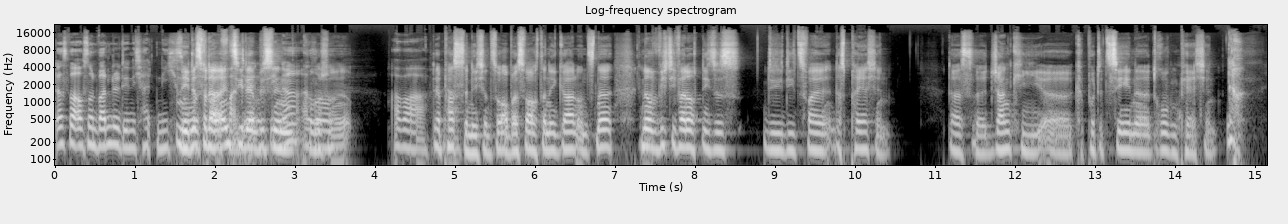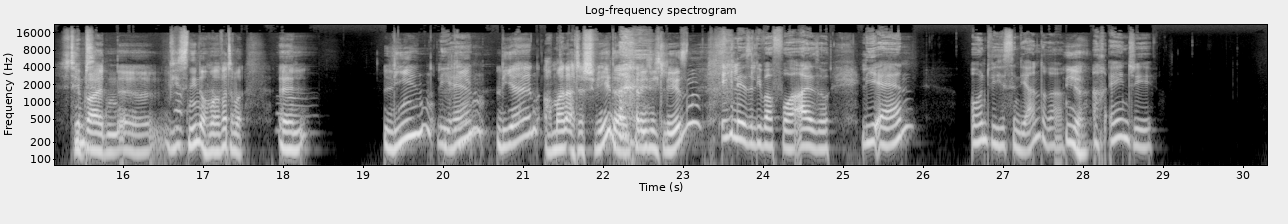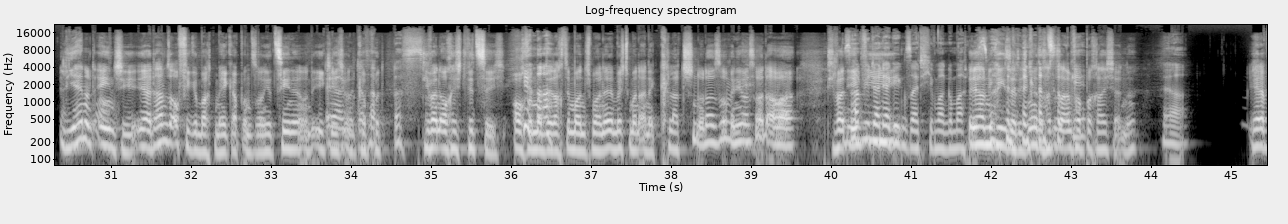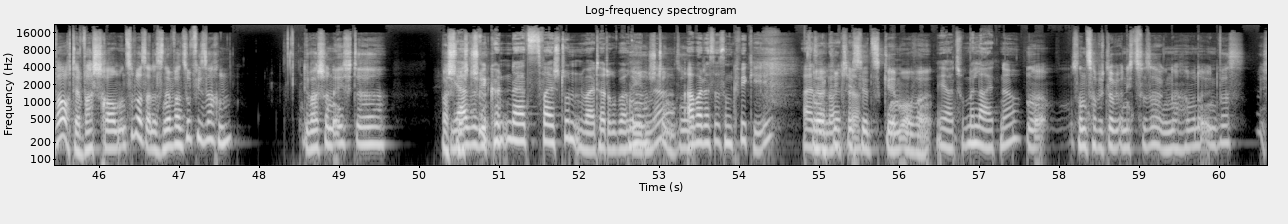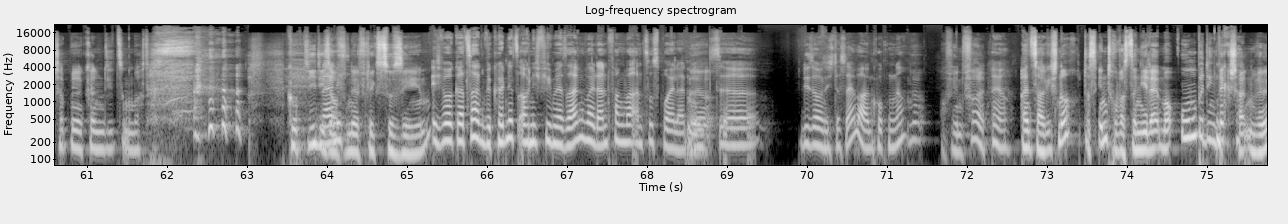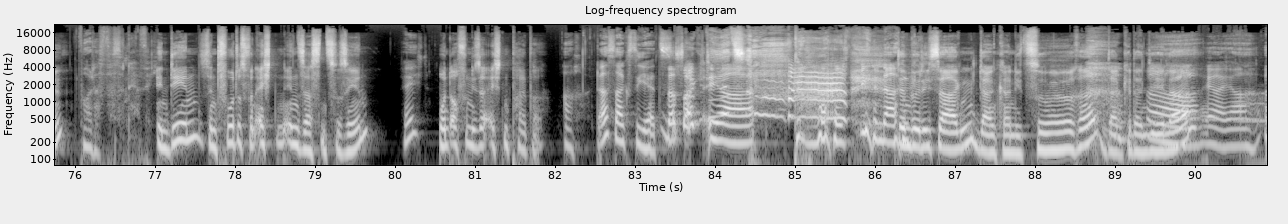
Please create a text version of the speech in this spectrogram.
das war auch so ein Wandel, den ich halt nicht so. nee, das war der einzige, der ein bisschen Ne? komisch war, Also, ja. aber. Der passte nicht und so, aber es war auch dann egal uns, ne? Genau, wichtig war noch dieses, die, die zwei, das Pärchen. Das äh, Junkie, äh, kaputte Zähne, Drogenpärchen. Ja, Die stimmt. beiden, äh, wie hießen die nochmal? Warte mal. Äh, Lien? Liane? Liane? Oh Mann, alter Schwede, kann ich nicht lesen? Ich lese lieber vor. Also, Leanne und wie hieß denn die andere? Hier. Ach, Angie. Liane und Angie. Ja, da haben sie auch viel gemacht, Make-up und so, hier Zähne und eklig Ja, und das kaputt. hat- das- Die waren auch echt witzig. Auch wenn man dachte manchmal, ne, möchte man eine klatschen oder so, wenn ihr was hört, aber die waren Das haben irgendwie. die dann ja gegenseitig immer gemacht. Ja, haben die Das gegenseitig, ne? Das hat es einfach okay. bereichert, ne? Ja. Ja, da war auch der Waschraum und sowas alles, ne? Da waren so viele Sachen. Die war schon echt, äh, war schon Ja, also wir schön. könnten da jetzt zwei Stunden weiter drüber Ja, reden, stimmt, ne? ja. Aber das ist ein Quickie. Also ja, Leute. Quickie ist jetzt Game Over. Ja, tut mir leid, ne? Ja, sonst habe ich, glaube ich, auch nichts zu sagen, ne? Haben wir noch irgendwas? Ich habe mir keine Notizen gemacht. Guckt die, die ist auf Netflix zu sehen. Ich wollte gerade sagen, wir können jetzt auch nicht viel mehr sagen, weil dann fangen wir an zu spoilern. Und äh, die sollen sich das selber angucken, ne? Ja, auf jeden Fall. Ja. Eins sage ich noch, das Intro, was Daniela immer unbedingt wegschalten will, Boah, das war so nervig. In denen sind Fotos von echten Insassen zu sehen Echt? und auch von dieser echten Piper. Ach, das sagst du jetzt. Das sage ich ja. Toll, Vielen Dank. Dann würde ich sagen, danke an die Zuhörer, danke Daniela. Ah, ja, ja.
